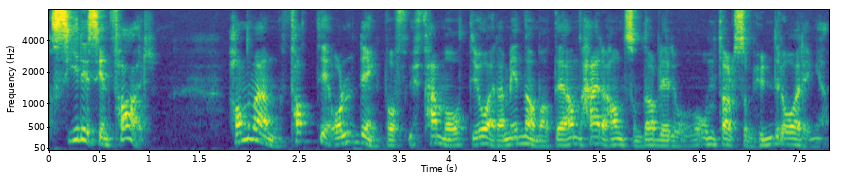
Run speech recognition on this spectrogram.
Siri sin far han var en fattig olding på 85 år. Jeg minner om at det er han, her er han som da blir omtalt som 100-åringen.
